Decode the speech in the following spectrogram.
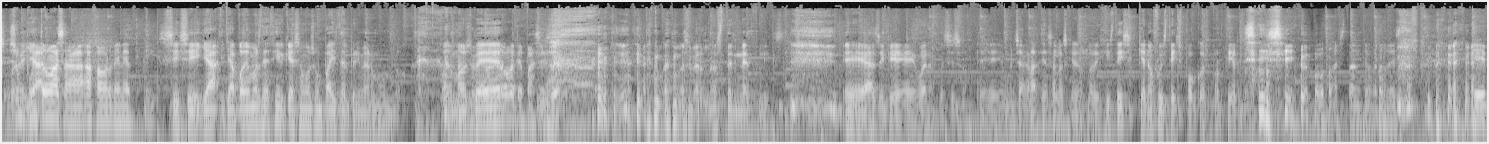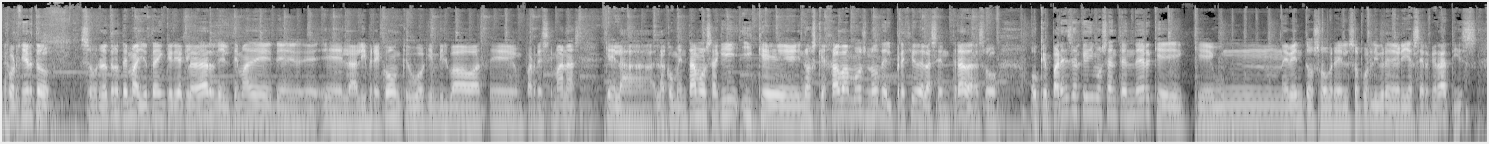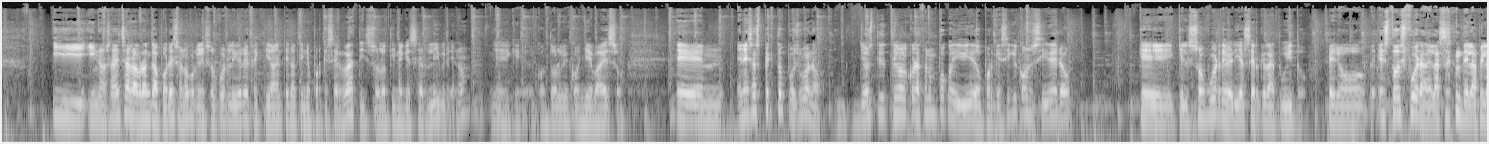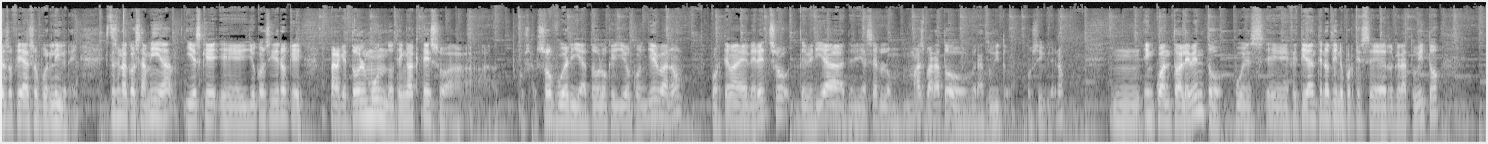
Es bueno, un ya- punto más a, a favor de Netflix. Sí, sí, ya, ya podemos decir que somos un país del primer mundo. Podemos ver... Luego te pases, ¿eh? Podemos ver Lost en Netflix. Eh, así que, bueno, pues eso. eh, muchas gracias a los que nos lo dijisteis. Que no fuisteis pocos, por cierto. Sí, sí, hubo bastante protesta. Eh, por cierto, sobre otro tema, yo también quería aclarar del tema de, de, la LibreCon que hubo aquí en Bilbao hace un par de semanas, que la, la comentamos aquí y que nos quejábamos ¿no? del precio de las entradas, o, o que parece ser que dimos a entender que, que un evento sobre el software libre debería ser gratis. Y, y nos han echado la bronca por eso, ¿no? Porque el software libre efectivamente no tiene por qué ser gratis, solo tiene que ser libre, ¿no? Eh, que- con todo lo que conlleva eso. Eh, en ese aspecto, pues bueno, yo tengo el corazón un poco dividido, porque sí que considero que, el software debería ser gratuito. Pero esto es fuera de, la filosofía del software libre. Esto es una cosa mía, y es que eh, yo considero que para que todo el mundo tenga acceso a, pues, al software y a todo lo que ello conlleva, ¿no? Por tema de derecho, debería, debería ser lo más barato o gratuito posible, ¿no? Mm, En cuanto al evento, pues eh, efectivamente no tiene por qué ser gratuito,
